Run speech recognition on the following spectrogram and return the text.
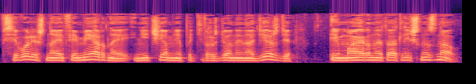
всего лишь на эфемерной, ничем не подтвержденной надежде, и Майрон это отлично знал.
